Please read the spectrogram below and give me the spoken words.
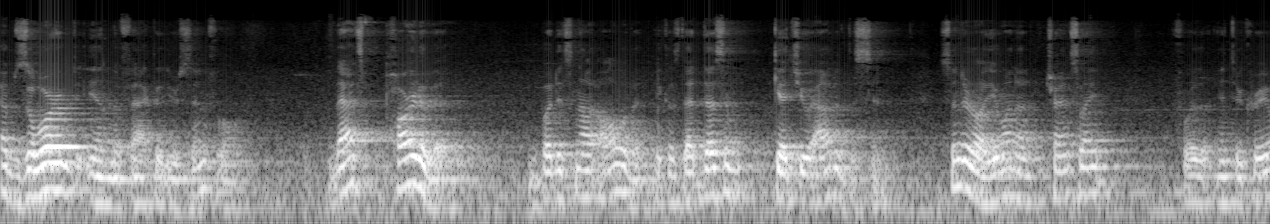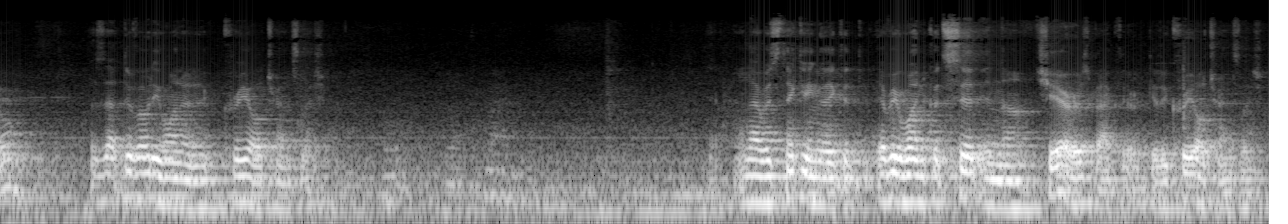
absorbed in the fact that you're sinful. That's part of it, but it's not all of it because that doesn't get you out of the sin. Sundarlal, you want to translate for the, into Creole? Does that devotee wanted a Creole translation? And I was thinking they could, everyone could sit in the chairs back there, get a Creole translation.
